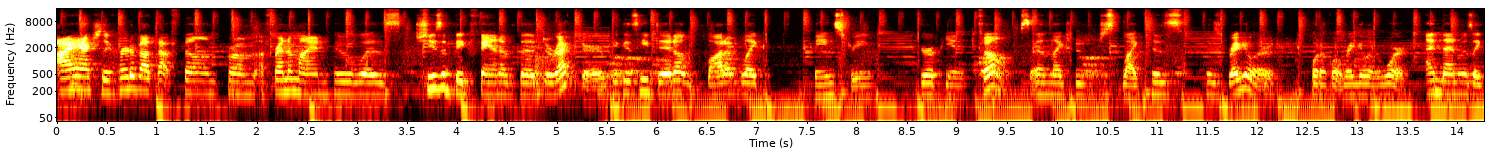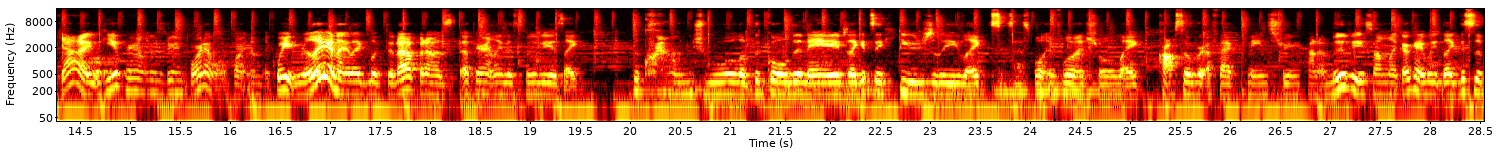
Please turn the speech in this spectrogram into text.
I actually heard about that film from a friend of mine who was she's a big fan of the director because he did a lot of like mainstream European films and like she just liked his his regular quote unquote regular work. And then was like yeah he apparently was doing porn at one point and I'm like wait really? And I like looked it up and I was apparently this movie is like the crown jewel of the golden age. Like it's a hugely like successful influential like crossover effect mainstream kind of movie. So i'm like okay we like this is a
